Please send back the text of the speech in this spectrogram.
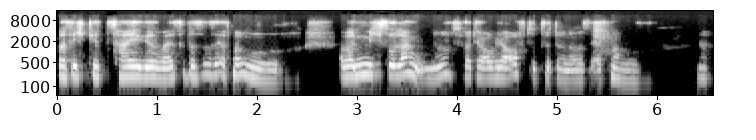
was ich dir zeige. Weißt du, das ist erstmal, uh, aber nicht so lang. Ne? Es hört ja auch wieder auf zu zittern, aber es ist erstmal, uh, ne?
